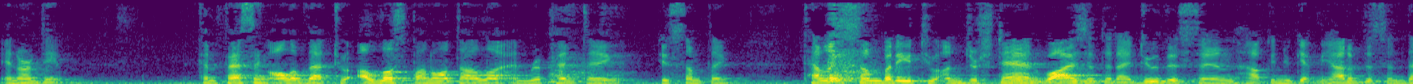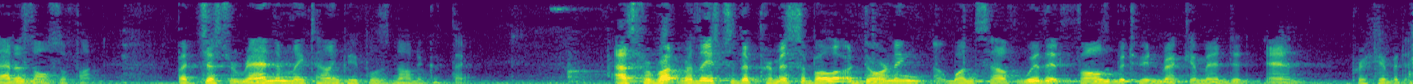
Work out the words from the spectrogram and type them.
in our deen. Confessing all of that to Allah subhanahu wa ta'ala and repenting is something. Telling somebody to understand why is it that I do this sin, how can you get me out of this sin, that is also fun. But just randomly telling people is not a good thing. As for what relates to the permissible, adorning oneself with it falls between recommended and prohibited.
